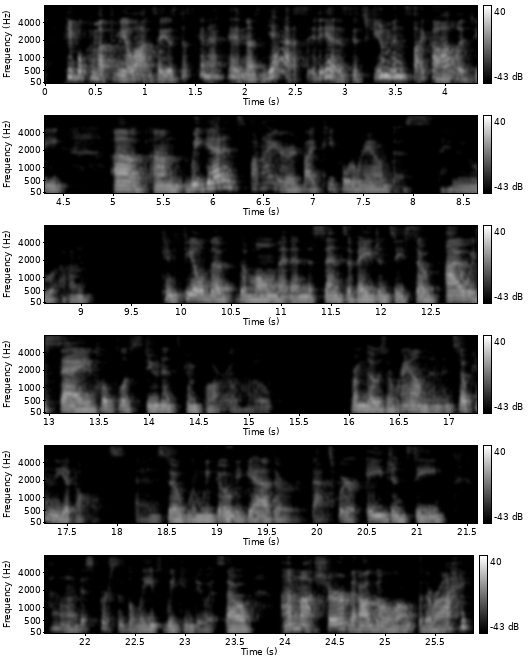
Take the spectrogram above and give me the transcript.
people come up to me a lot and say is this connected? And I say, yes it is. It's human mm-hmm. psychology of um, we get inspired by people around us who um, can feel the the moment and the sense of agency. So i always say hopeless students can borrow hope from those around them and so can the adults. And so when we go mm-hmm. together that's where agency huh, this person believes we can do it. So I'm not sure, but I'll go along for the ride.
